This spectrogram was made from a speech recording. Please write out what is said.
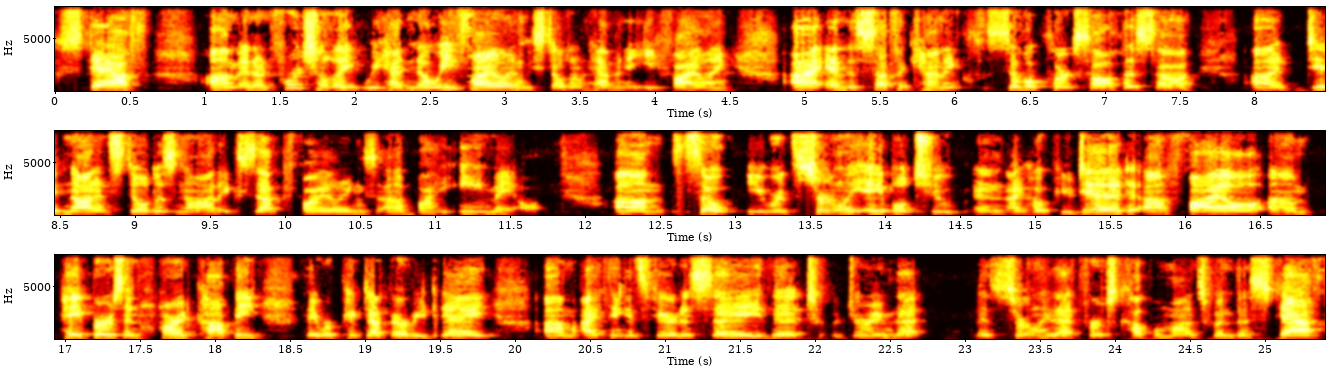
staff. Um, and unfortunately, we had no e-filing. We still don't have any e-filing. Uh, and the Suffolk County Civil Clerk's Office uh, uh did not and still does not accept filings by email. Um, so you were certainly able to, and I hope you did, uh, file um, papers in hard copy. They were picked up every day. Um, I think it's fair to say that during that certainly that first couple months when the staff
